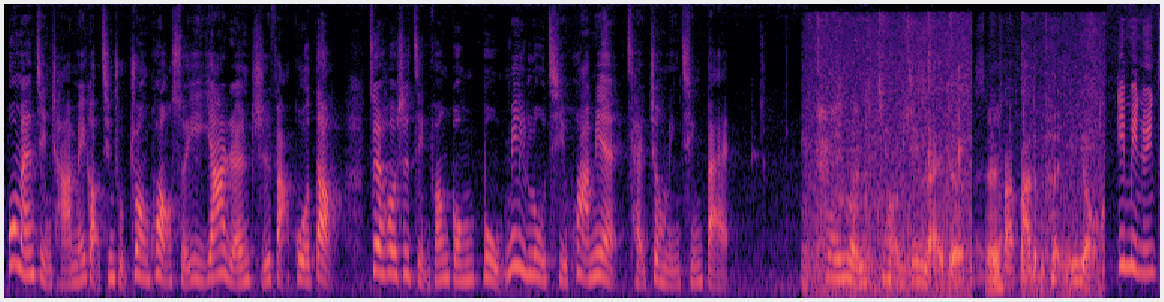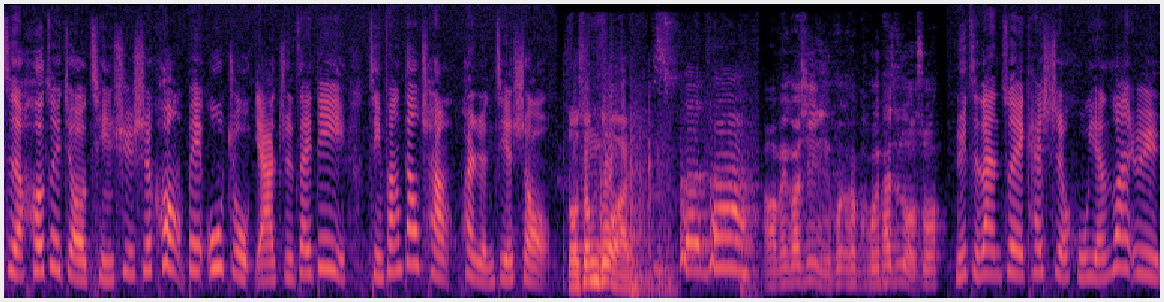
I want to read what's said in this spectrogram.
不满警察没搞清楚状况，随意压人，执法过当。最后是警方公布密录器画面，才证明清白。开门闯进来的，爸爸的朋友。一名女子喝醉酒，情绪失控，被屋主压制在地，警方到场换人接手。手伸过来。啊，没关系，你回回回派出所说。女子烂醉，开始胡言乱语，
